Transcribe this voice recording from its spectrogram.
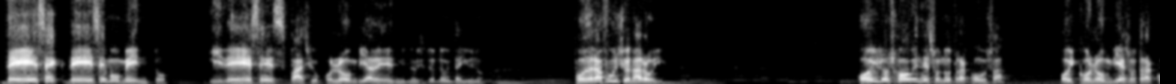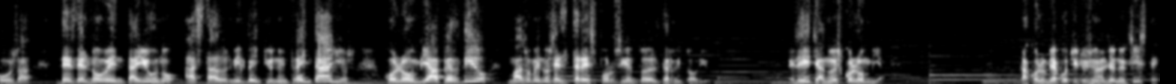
de ese, de ese momento y de ese espacio, Colombia de 1991, podrá funcionar hoy. Hoy los jóvenes son otra cosa, Hoy Colombia es otra cosa. Desde el 91 hasta 2021, en 30 años, Colombia ha perdido más o menos el 3% del territorio. Es decir, ya no es Colombia. La Colombia constitucional ya no existe.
